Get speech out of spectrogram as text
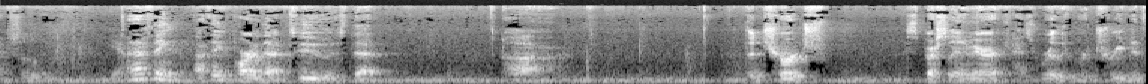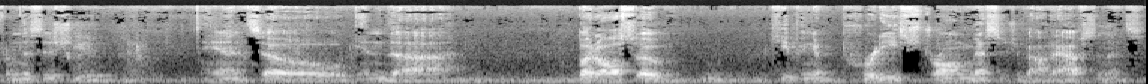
Absolutely. Yeah. And I think I think part of that too is that uh, the church, especially in America, has really retreated from this issue, and so in the, but also keeping a pretty strong message about abstinence,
